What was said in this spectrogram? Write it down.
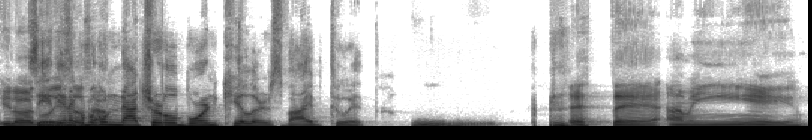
y lo Sí, tiene dices, o como sea, que un natural born killers vibe to it. Uh. Este, a mí.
